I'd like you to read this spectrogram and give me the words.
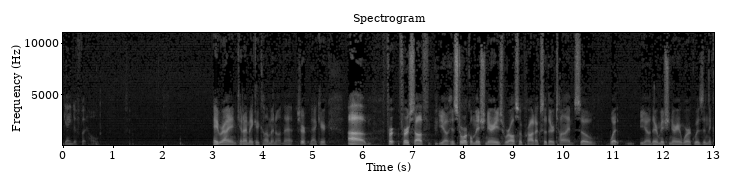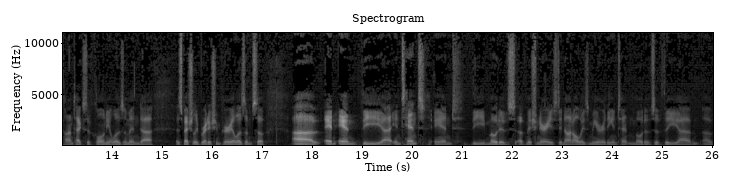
gained a foothold. Hey, Ryan, can I make a comment on that? Sure. Back here. Um, fir- first off, you know, historical missionaries were also products of their time. So, what you know, their missionary work was in the context of colonialism and uh, especially British imperialism. So, uh, and and the uh, intent and the motives of missionaries did not always mirror the intent and motives of the um, of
